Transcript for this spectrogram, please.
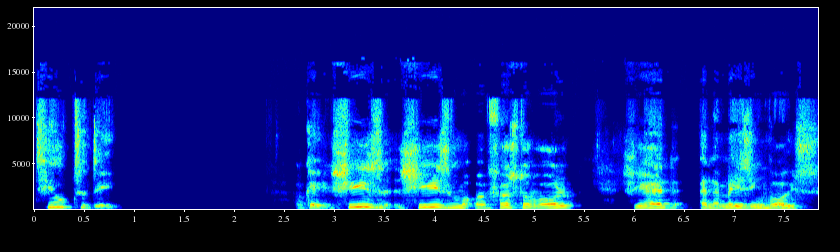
till today? Okay, she's she's uh, first of all, she had an amazing voice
